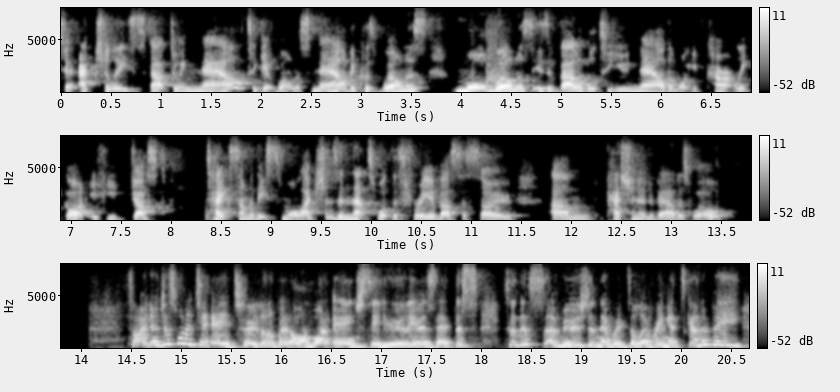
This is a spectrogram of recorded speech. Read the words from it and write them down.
to actually start doing now to get wellness now because wellness, more wellness is available to you now than what you've currently got if you just take some of these small actions. And that's what the three of us are so um, passionate about as well. So I just wanted to add too a little bit on what Ange said earlier is that this so this immersion that we're delivering it's going to be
